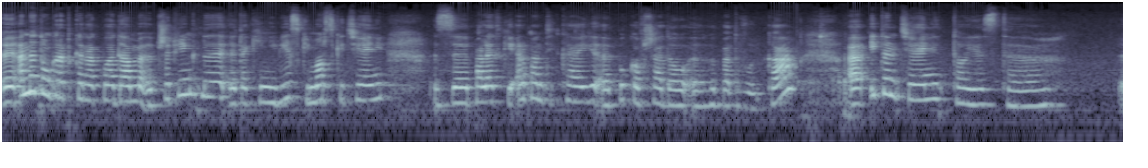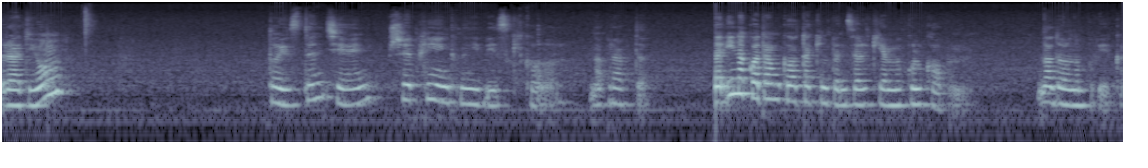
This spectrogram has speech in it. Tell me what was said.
E, A na tą kratkę nakładam e, przepiękny, taki niebieski morski cień z paletki Urban Decay Book of Shadow chyba dwójka. I ten cień to jest Radium. To jest ten cień, przepiękny niebieski kolor, naprawdę. I nakładam go takim pędzelkiem kulkowym na dolną powiekę.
